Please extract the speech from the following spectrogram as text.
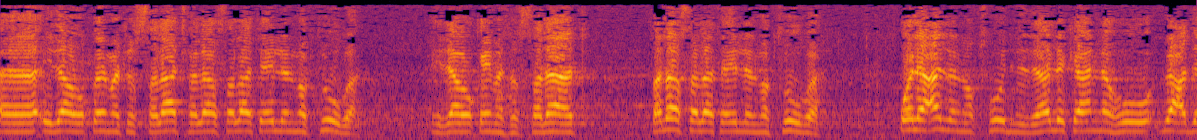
إذا أقيمت الصلاة فلا صلاة إلا المكتوبة. إذا أقيمت الصلاة فلا صلاة إلا المكتوبة. ولعل المقصود من ذلك أنه بعد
